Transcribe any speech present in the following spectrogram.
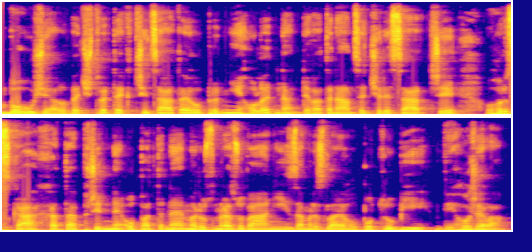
Bohužel ve čtvrtek 31. ledna 1963 horská chata při neopatrném rozmrazování zamrzlého potrubí vyhořela.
